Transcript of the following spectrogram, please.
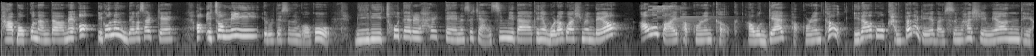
다 먹고 난 다음에, 어, 이거는 내가 살게. 어, it's on me. 이럴 때 쓰는 거고, 미리 초대를 할 때에는 쓰지 않습니다. 그냥 뭐라고 하시면 돼요? I will buy popcorn and coke. I will get popcorn and coke. 이라고 간단하게 말씀하시면 돼요.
